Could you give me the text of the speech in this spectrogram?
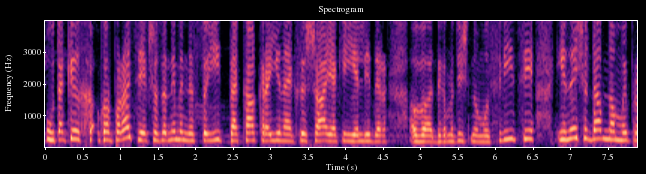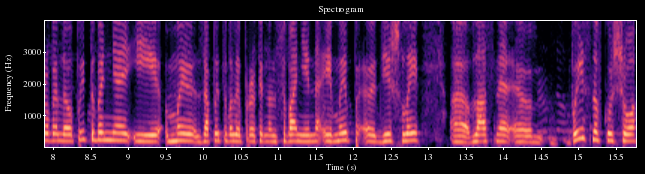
у таких корпорацій, якщо за ними не стоїть така країна, як США, який є лідер в демократичному світі. І нещодавно ми провели опитування, і ми запитували про фінансування. і ми е, дійшли е, власне е, висновку, що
